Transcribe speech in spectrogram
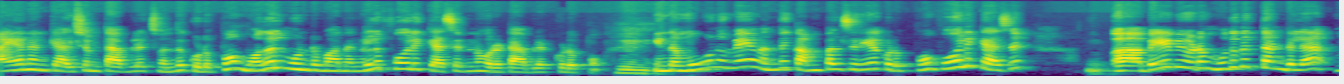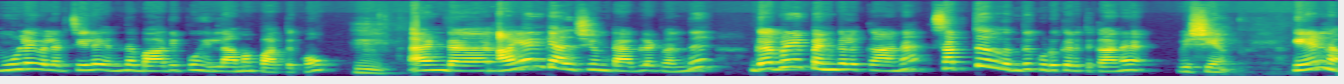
அயன் அண்ட் கால்சியம் டேப்லெட்ஸ் வந்து கொடுப்போம். முதல் மூன்று மாதங்கள்ல ஃபோலிக் ஆசிட்னு ஒரு டேப்லெட் கொடுப்போம். இந்த மூணுமே வந்து கம்பல்சரியா கொடுப்போம். ஃபோலிக் ஆசிட் பேபியோட முதுகுத்தண்டுல மூளை வளர்ச்சியில எந்த பாதிப்பும் இல்லாம பார்த்துக்கும். ம். அண்ட் அயன் கால்சியம் டேப்லெட் வந்து கர்ப்பிணி பெண்களுக்கான சத்து வந்து கொடுக்கறதுக்கான விஷயம். ஏன்னா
